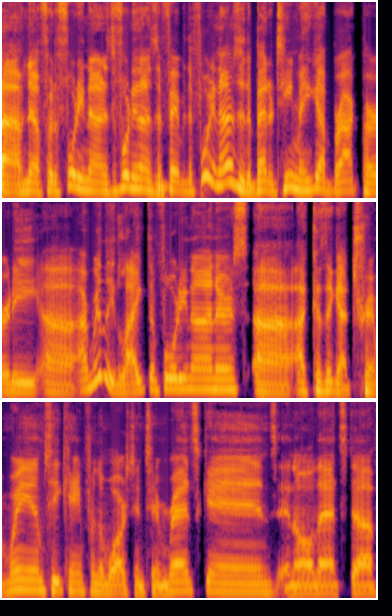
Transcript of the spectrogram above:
Uh, no, for the 49ers, the 49ers are favorite. The 49ers are the better team, man. You got Brock Purdy. Uh, I really like the 49ers because uh, they got Trent Williams. He came from the Washington Redskins and all that stuff.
